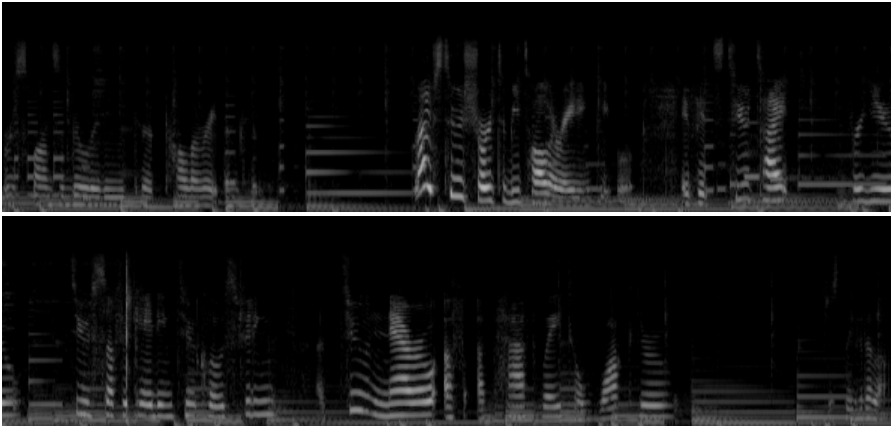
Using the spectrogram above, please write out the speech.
responsibility to tolerate them too life's too short to be tolerating people if it's too tight for you too suffocating too close fitting uh, too narrow of a pathway to walk through just leave it alone.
